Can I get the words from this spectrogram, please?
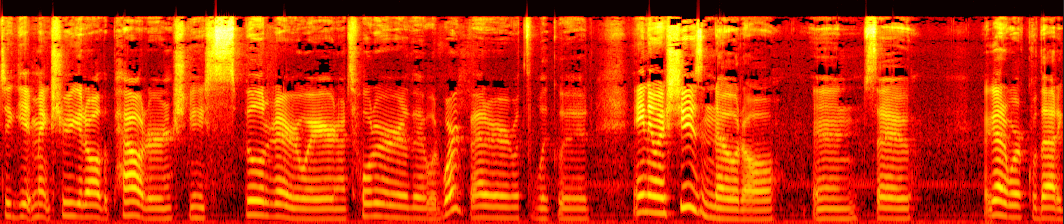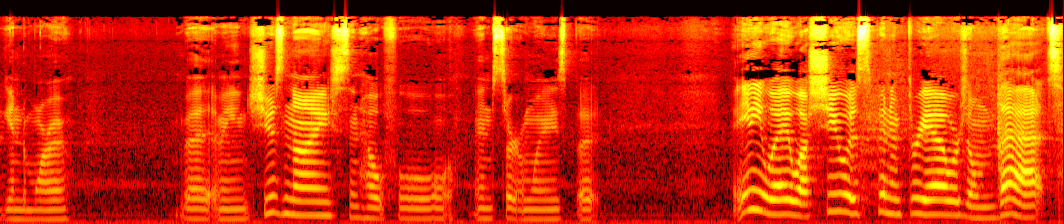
to get make sure you get all the powder and she spilled it everywhere and I told her that would work better with the liquid. Anyway, she was a know it all and so I gotta work with that again tomorrow. But I mean she was nice and helpful in certain ways, but anyway, while she was spending three hours on that,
